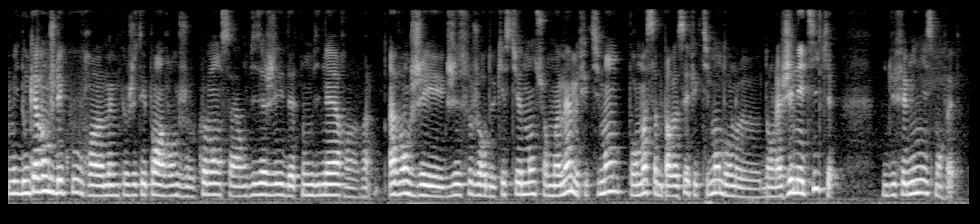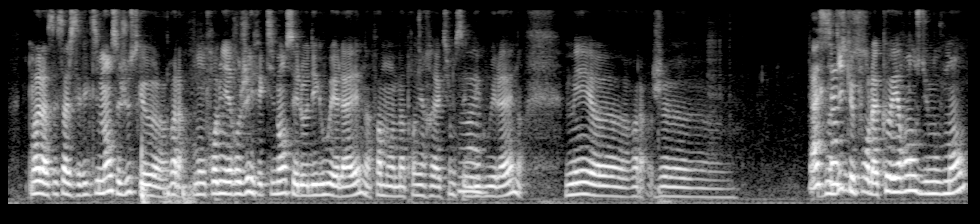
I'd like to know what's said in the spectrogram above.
Oui, donc avant que je découvre, euh, même que j'étais pas, avant que je commence à envisager d'être non-binaire, euh, voilà. avant que j'ai que j'ai ce genre de questionnement sur moi-même, effectivement, pour moi, ça me paraissait effectivement dans, le, dans la génétique du féminisme, en fait. Voilà, c'est ça, c'est effectivement, c'est juste que, euh, voilà, mon premier rejet, effectivement, c'est le dégoût et la haine. Enfin, mon- ma première réaction, c'est Ouais. le dégoût et la haine. Mais, euh, voilà, je... Ah, je ça, me dis je- que pour la cohérence du mouvement,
